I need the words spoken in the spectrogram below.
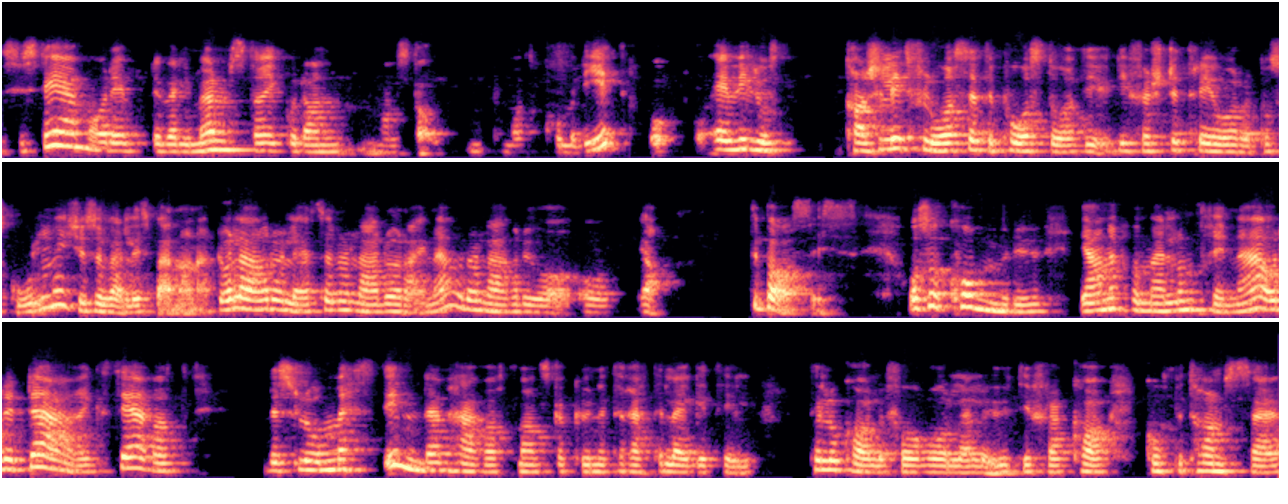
system, og det det er veldig mønster i hvordan man skal komme dit. Og, jeg vil jo kanskje litt flåsete påstå at de, de, første tre årene på skolen er ikke så veldig spennende. Da lærer du å lese, da lærer du å regne, og da lærer du å, å ja, til basis. Og så kommer du gjerne på mellomtrinnet, og det er der jeg ser at det slår mest inn den her at man skal kunne tilrettelegge til, til lokale forhold, eller ut ifra hva kompetanse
